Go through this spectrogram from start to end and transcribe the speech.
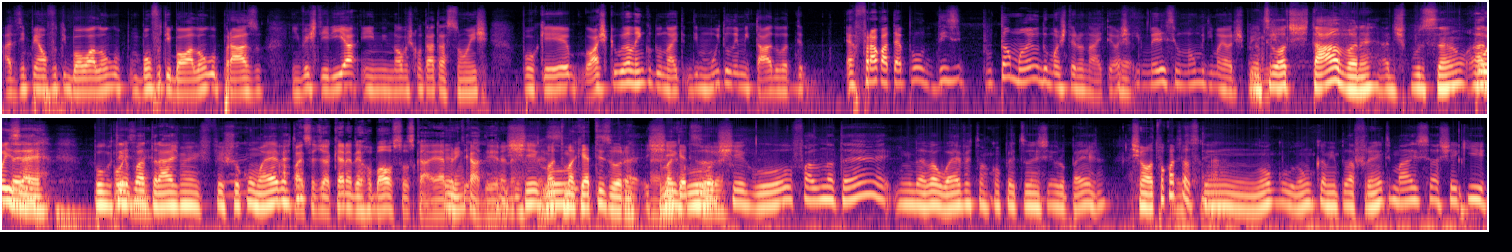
a desempenhar um futebol a longo, um bom futebol a longo prazo. Investiria em novas contratações, porque eu acho que o elenco do United é muito limitado. até- É fraco até pro, pro tamanho do Manchester United. Eu acho que merecia um nome de maiores O pesos. Ancelotti estava, né, à disposição Pois até é. Pouco Pois tempo é. atrás, mas fechou com o Everton. Rapaz, vocês já querem derrubar o Solskjaer, é brincadeira, né? Chegou- Mas aqui a tesoura. É, a chegou, tesoura. chegou falando até em levar o Everton a competições europeias, né? Achei uma ótima Acho que contratação. tem um longo, longo caminho pela frente, mas achei que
